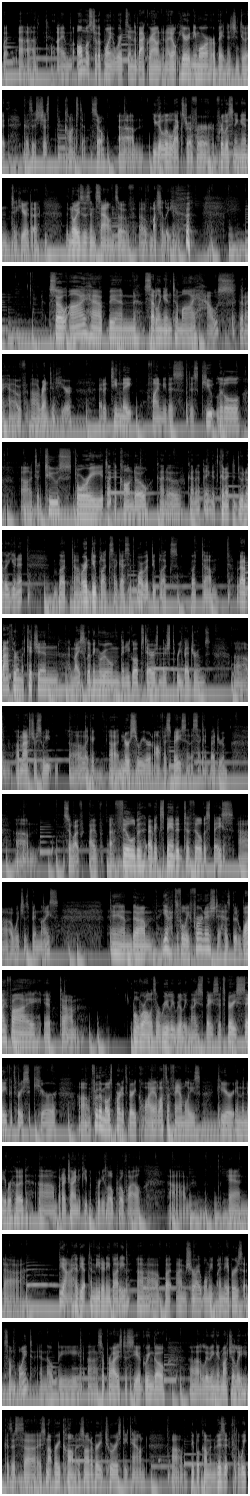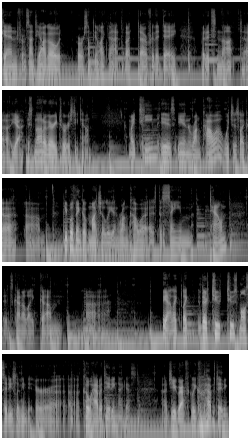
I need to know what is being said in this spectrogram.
But uh, I'm almost to the point where it's in the background and I don't hear it anymore or pay attention to it because it's just constant. So um, you get a little extra for, for listening in to hear the, the noises and sounds of, of Machalí. so I have been settling into my house that I have uh, rented here. I had a teammate find me this this cute little uh, it's a two-story. It's like a condo kind of kind of thing. It's connected to another unit, but um, or a duplex, I guess. It's more of a duplex. But um, we've got a bathroom, a kitchen, a nice living room. Then you go upstairs and there's three bedrooms, um, a master suite, uh, like a, a, nursery or an office space, and a second bedroom. Um, so I've I've uh, filled, I've expanded to fill the space, uh, which has been nice and um, yeah, it's fully furnished. It has good Wi-Fi. It um, overall is a really really nice space. It's very safe. It's very secure. Um, for the most part, it's very quiet. Lots of families here in the neighborhood, um, but I'm trying to keep a pretty low profile. And uh, yeah, I have yet to meet anybody, uh, but I'm sure I will meet my neighbors at some point, and they'll be uh, surprised to see a gringo uh, living in Machalí because it's uh, it's not very common. It's not a very touristy town. Um, people come and visit for the weekend from Santiago or something like that, but uh, for the day. But it's not, uh, yeah, it's not a very touristy town. My team is in Rancagua, which is like a. Um, people think of Machalí and Rancagua as the same town. It's kind of like um, uh, yeah, like like there's two two small cities living to, or uh, uh, cohabitating, I guess, uh, geographically cohabitating,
